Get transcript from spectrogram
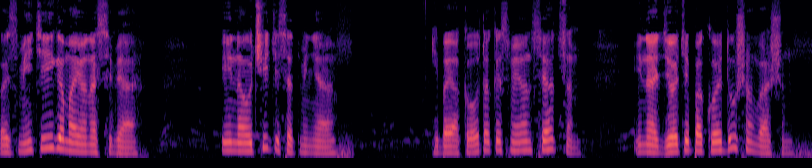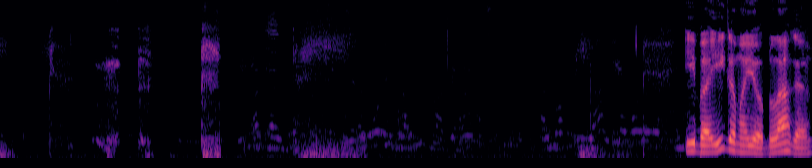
Возьмите иго мое на себя и научитесь от меня, ибо я кроток и смирен сердцем, и найдете покой душам вашим. Ибо иго мое благо,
